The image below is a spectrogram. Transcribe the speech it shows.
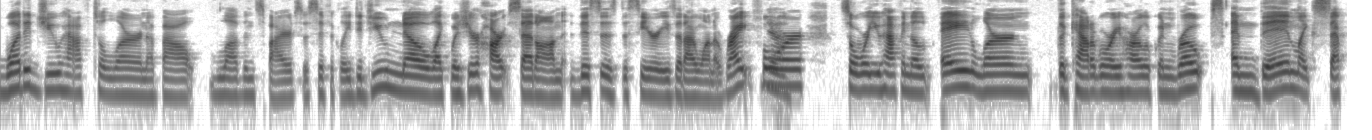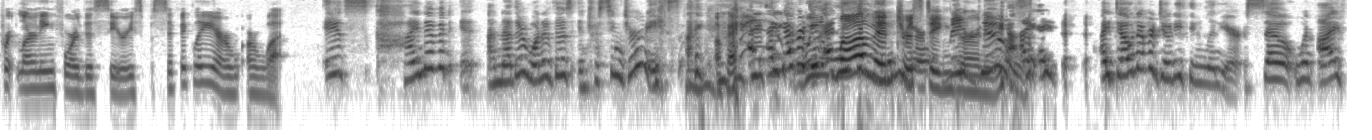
What did you have to learn about Love Inspired specifically? Did you know like was your heart set on this is the series that I want to write for? So were you having to a learn the category Harlequin ropes and then like separate learning for this series specifically or or what? It's kind of an another one of those interesting journeys. Mm, I, Okay. I, I never we love linear. interesting do. journeys. Yeah, I, I, I don't ever do anything linear. So when I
